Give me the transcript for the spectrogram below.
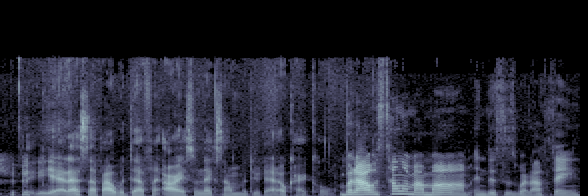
yeah, that stuff I would definitely. All right, so next time I'm gonna do that. Okay, cool. But I was telling my mom, and this is what I say.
